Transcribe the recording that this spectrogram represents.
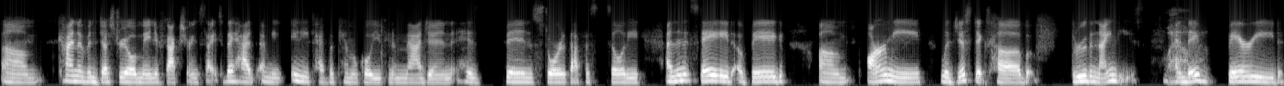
um, kind of industrial manufacturing site. So they had, I mean, any type of chemical you can imagine has been stored at that facility. And then it stayed a big um, army logistics hub through the 90s. Wow. And they buried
